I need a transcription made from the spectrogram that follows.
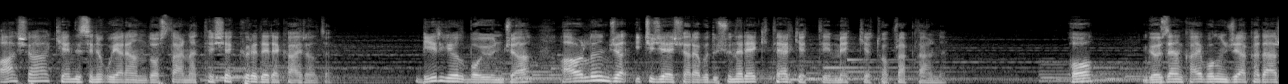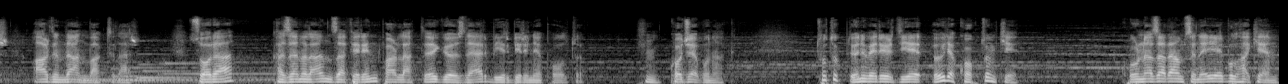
Aşağı kendisini uyaran dostlarına teşekkür ederek ayrıldı. Bir yıl boyunca ağırlığınca içeceği şarabı düşünerek terk etti Mekke topraklarını. O, gözden kayboluncaya kadar ardından baktılar. Sonra kazanılan zaferin parlattığı gözler birbirine boldu. koca bunak. Tutup dönüverir diye öyle korktum ki. Kurnaz adamsın ey Ebul Hakem.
